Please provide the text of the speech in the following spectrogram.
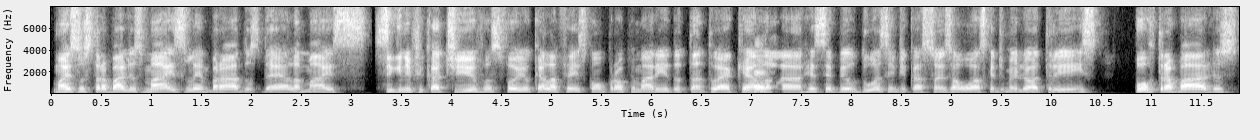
mas os trabalhos mais lembrados dela, mais significativos, foi o que ela fez com o próprio marido. Tanto é que ela É. recebeu duas indicações ao Oscar de melhor atriz por trabalhos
